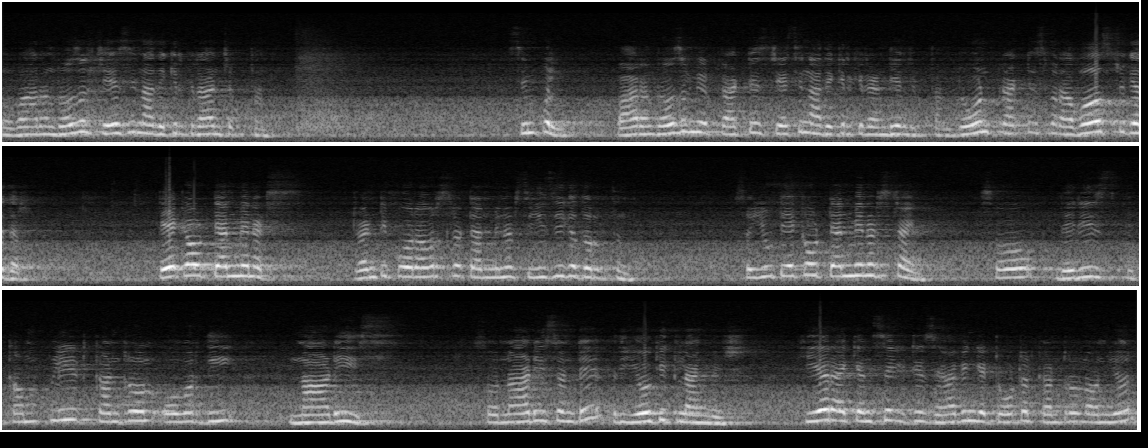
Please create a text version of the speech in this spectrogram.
వారం రోజులు చేసి నా దగ్గరికి రా అని చెప్తాను. సింపుల్. వారం రోజులు మీరు ప్రాక్టీస్ చేసి నా దగ్గరికి రండి అని చెప్తాను. Don't practice for hours together take out ten minutes twenty four అవర్స్లో టెన్ మినిట్స్ ఈజీగా దొరుకుతుంది. So you take out ten minutes time సో దెర్ ఈస్ ఎ కంప్లీట్ కంట్రోల్ ఓవర్ ది నాడీస్ సో నాడీస్ అంటే అది యోగిక్ లాంగ్వేజ్ హియర్ ఐ కెన్ సే ఇట్ ఈస్ హ్యావింగ్ ఎ టోటల్ కంట్రోల్ ఆన్ యువర్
